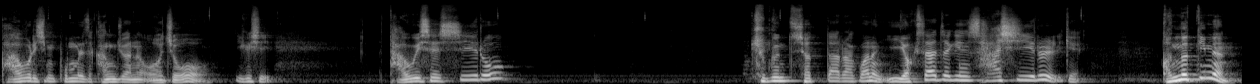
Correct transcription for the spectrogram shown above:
바울이 지금 본문에서 강조하는 어조 이것이 다윗의 씨로 죽으셨다라고 하는 이 역사적인 사실을 이렇게 건너뛰면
